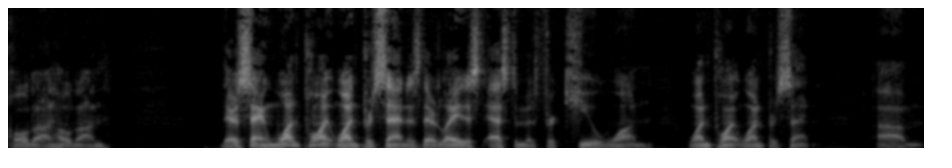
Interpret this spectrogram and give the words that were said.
Hold on, hold on. They're saying 1.1% is their latest estimate for Q1. 1.1%. Um,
